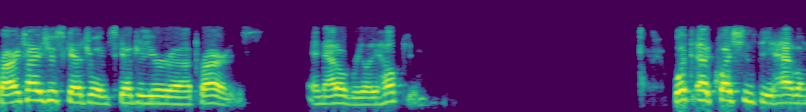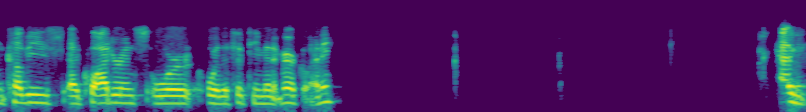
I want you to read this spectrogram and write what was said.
prioritize your schedule and schedule your uh, priorities and that'll really help you. What uh, questions do you have on covey's uh, quadrants or or the 15 minute miracle? Any? Have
